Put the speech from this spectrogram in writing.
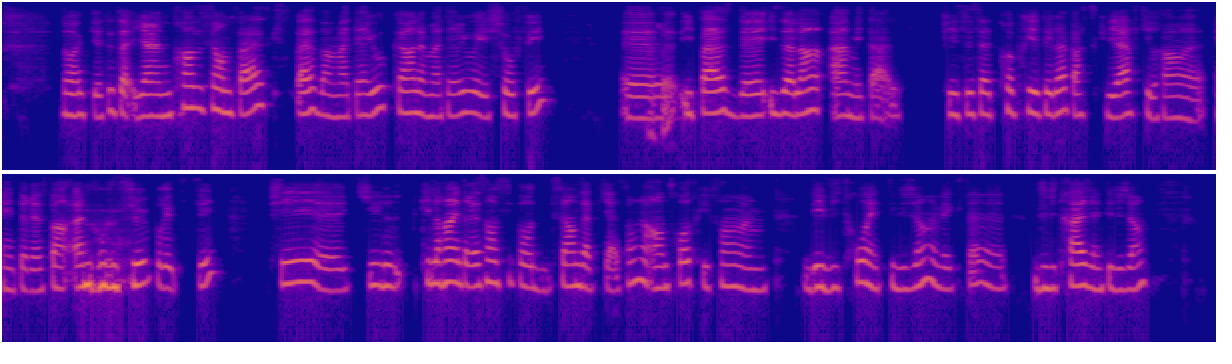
Donc, c'est ça. Il y a une transition de phase qui se passe dans le matériau quand le matériau est chauffé. Euh, il passe de isolant à métal. Puis c'est cette propriété-là particulière qui le rend euh, intéressant à nos yeux pour étudier. Puis euh, qui, le rend intéressant aussi pour différentes applications. Entre autres, ils font des vitraux intelligents avec ça, du vitrage intelligent.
